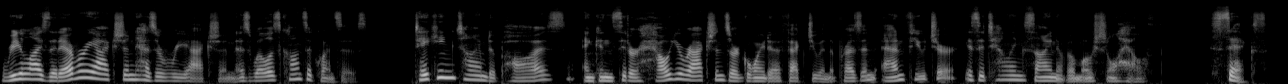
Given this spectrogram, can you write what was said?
Realize that every action has a reaction as well as consequences. Taking time to pause and consider how your actions are going to affect you in the present and future is a telling sign of emotional health. 6.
